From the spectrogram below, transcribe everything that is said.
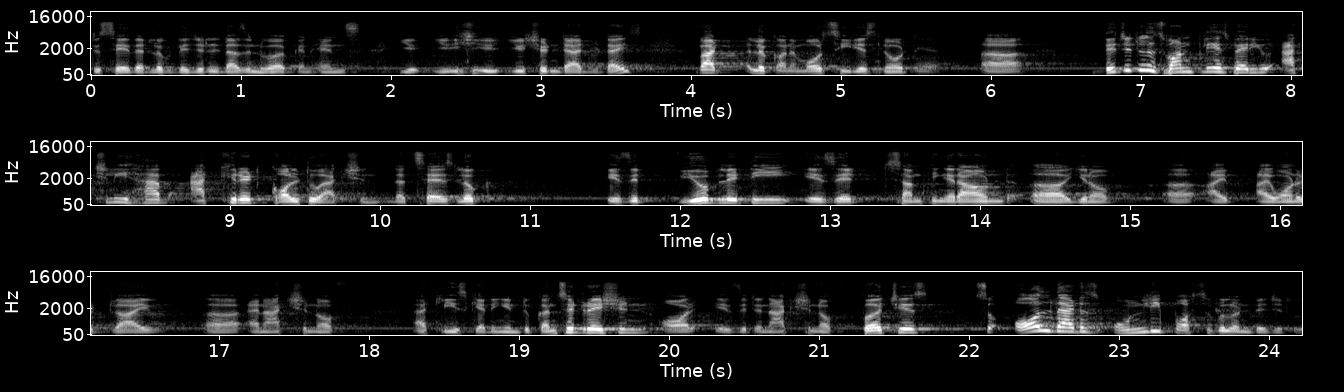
to say that, look, digital doesn't work and hence you, you, you, you shouldn't advertise. But look, on a more serious note, uh, digital is one place where you actually have accurate call to action that says, look, is it viewability? Is it something around, uh, you know, uh, I, I want to drive uh, an action of at least getting into consideration or is it an action of purchase? So all that is only possible on digital.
